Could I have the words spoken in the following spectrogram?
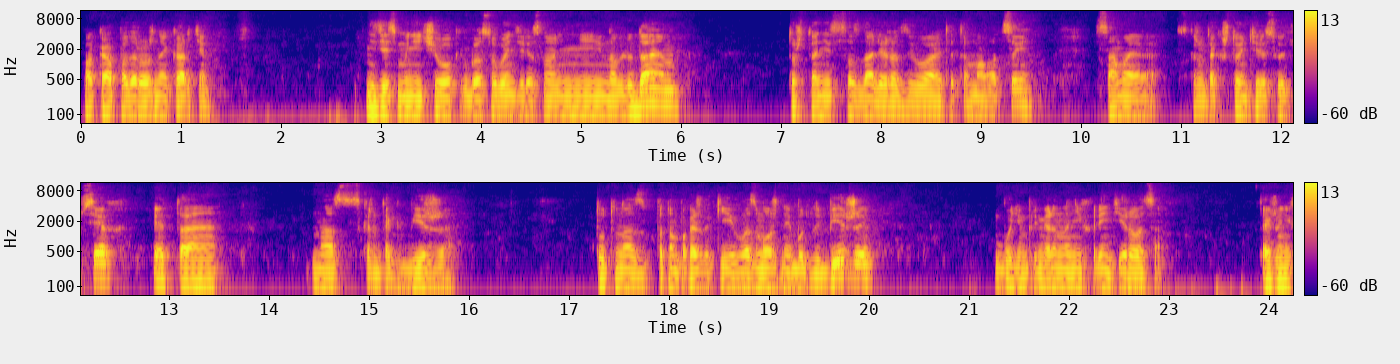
пока по дорожной карте. Здесь мы ничего как бы особо интересного не наблюдаем. То, что они создали, развивают, это молодцы. Самое, скажем так, что интересует всех, это у нас, скажем так, биржа. Тут у нас потом покажу, какие возможные будут биржи. Будем примерно на них ориентироваться. Также у них,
